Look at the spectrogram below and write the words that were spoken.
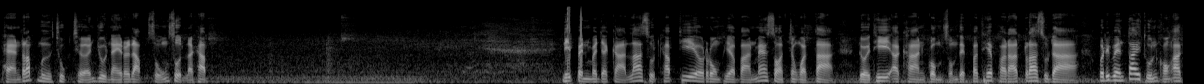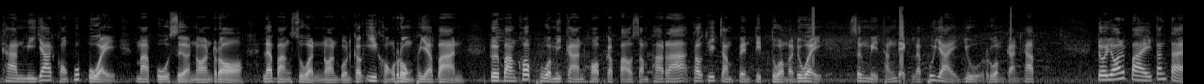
แผนรับมือฉุกเฉินอยู่ในระดับสูงสุดแล้วครับ นี่เป็นบรรยากาศล่าสุดครับที่โรงพยาบาลแม่สอดจังหวัดตาก โดยที่อาคารกรมสมเด็จพระเทพรัตนราชสุดา บริเวณใต้ถุนของอาคารมีญาติของผู้ป่วย มาปูเสื่อนอนรอ และบางส่วนนอนบนเก้าอี้ของโรงพยาบาล โดยบางครอบครัวมีการหอบกระเป๋าสัมภาระเท่าที่จำเป็นติดตัวมาด้วย ซึ่งมีทั้งเด็กและผู้ใหญ่อยู่รวมกันครับโดยย้อนไปตั้งแต่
